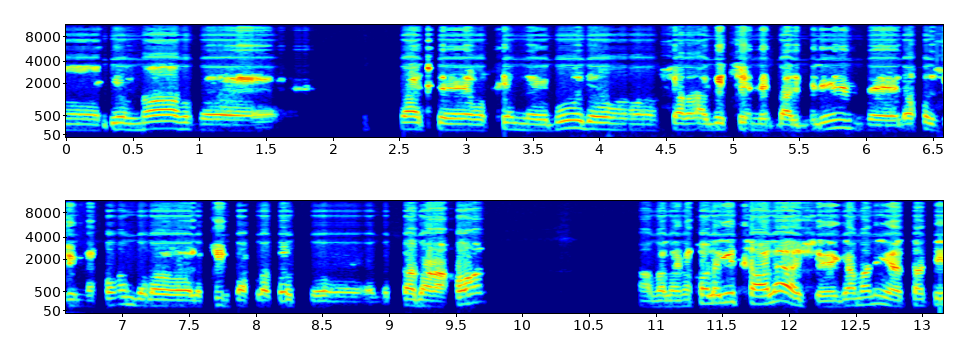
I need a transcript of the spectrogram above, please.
אה, גיל נוער וקצת אה, הולכים לאיבוד, או אפשר להגיד שהם מתבלבלים ולא חושבים נכון ולא לוקחים את ההחלטות בצד הנכון. אבל אני יכול להגיד לך עליי, שגם אני יצאתי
